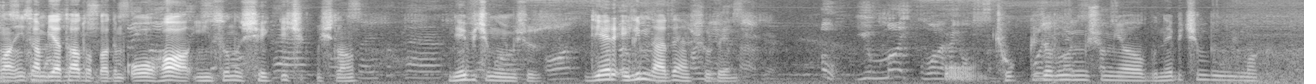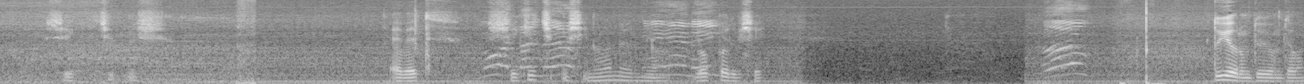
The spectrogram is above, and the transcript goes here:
Ulan insan bir yatağa topladım. Oha insanın şekli çıkmış lan. Ne biçim uyumuşuz. Diğer elim nerede? Yani şuradaymış. Oh. Çok güzel uyumuşum ya. Bu ne biçim bir uyumak. Şekli çıkmış. Evet. Şekil çıkmış inanamıyorum ya. Yok böyle bir şey. Duyuyorum duyuyorum devam.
